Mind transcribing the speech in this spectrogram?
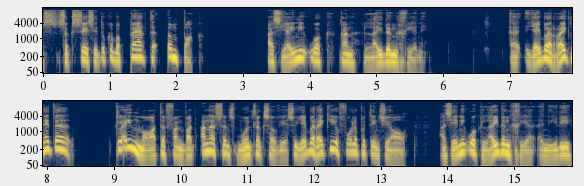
sukses het ook 'n beperkte impak as jy nie ook kan leiding gee nie. Uh, jy bereik net 'n klein mate van wat andersins moontlik sou wees. So jy bereik nie jou volle potensiaal as jy nie ook leiding gee in hierdie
